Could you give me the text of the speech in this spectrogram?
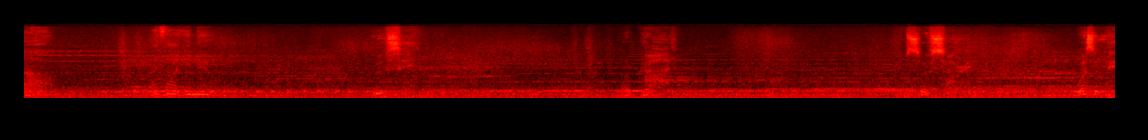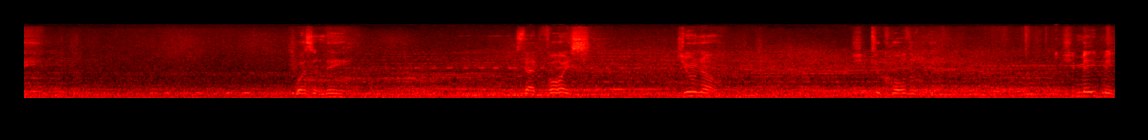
Oh, so sorry. It wasn't me. It wasn't me. It was that voice. Juno. She took hold of me. She made me.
